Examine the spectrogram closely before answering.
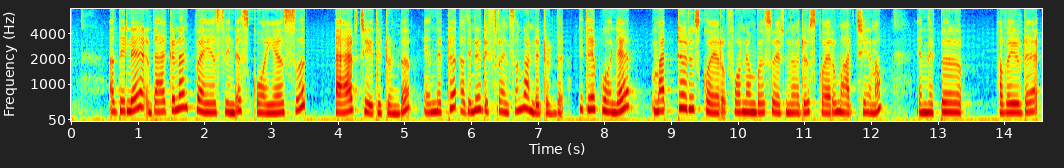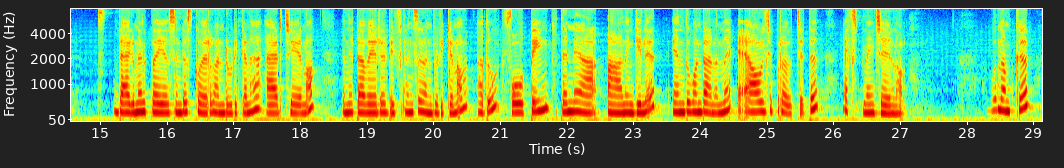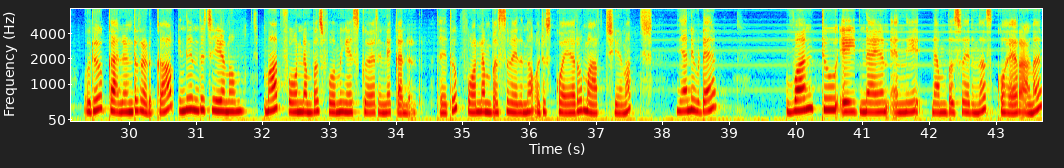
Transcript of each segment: അതിൽ diagonal പെയേഴ്സിന്റെ squares add ചെയ്തിട്ടുണ്ട്. എന്നിട്ട് അതിന് ഡിഫറൻസും കണ്ടിട്ടുണ്ട്. ഇതേപോലെ മറ്റൊരു സ്ക്വയർ ഫോർ നമ്പേഴ്സ് വരുന്ന ഒരു സ്ക്വയർ മാർക്ക് ചെയ്യണം. എന്നിട്ട് അവയുടെ ഡയഗണൽ പെയേഴ്സിന്റെ സ്ക്വയർ കണ്ടുപിടിക്കണം ആഡ് ചെയ്യണം. എന്നിട്ട് അവയുടെ ഡിഫറൻസ് കണ്ടുപിടിക്കണം. അതും ഫോർട്ടീൻ തന്നെ ആണെങ്കിൽ എന്തുകൊണ്ടാണെന്ന് ആൾജിബ്ര വെച്ചിട്ട് എക്സ്പ്ലെയിൻ ചെയ്യണം. അപ്പോൾ നമുക്ക് ഒരു കലണ്ടർ എടുക്കാം. ഇനി എന്ത് ചെയ്യണം? Mark four numbers forming a square in a calendar അതായത് ഫോർ നമ്പേഴ്സ് വരുന്ന ഒരു സ്ക്വയർ മാർക്ക് ചെയ്യണം. ഞാനിവിടെ വൺ ടു എയ്റ്റ് നയൻ എന്നീ നമ്പേഴ്സ് വരുന്ന സ്ക്വയറാണ്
